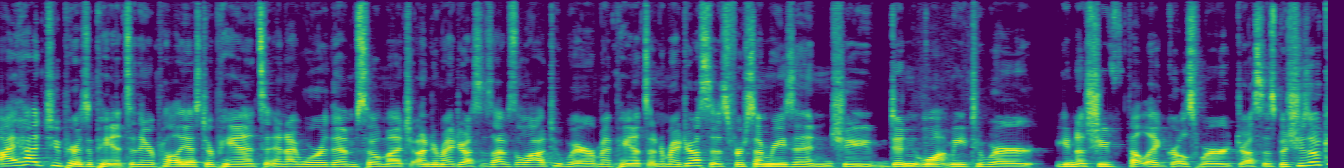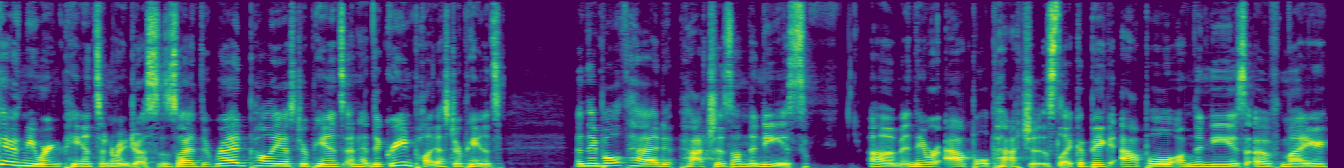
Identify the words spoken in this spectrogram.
I had two pairs of pants and they were polyester pants and I wore them so much under my dresses. I was allowed to wear my pants under my dresses. For some reason, she didn't want me to wear, you know, she felt like girls wear dresses, but she's okay with me wearing pants under my dresses. So I had the red polyester pants and I had the green polyester pants. And they both had patches on the knees. Um, and they were apple patches, like a big apple on the knees of my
